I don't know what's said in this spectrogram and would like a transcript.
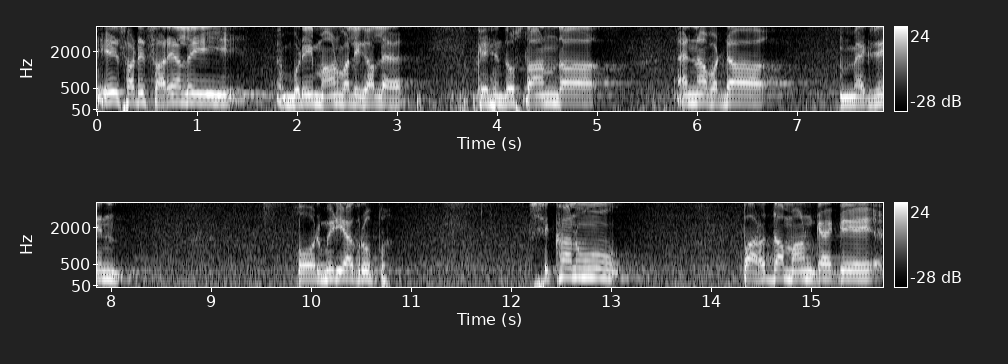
ਇਹ ਸਾਡੇ ਸਾਰਿਆਂ ਲਈ ਬੜੀ ਮਾਣ ਵਾਲੀ ਗੱਲ ਹੈ ਕਿ ਹਿੰਦੁਸਤਾਨ ਦਾ ਇੰਨਾ ਵੱਡਾ ਮੈਗਜ਼ੀਨ ਔਰ ਮੀਡੀਆ ਗਰੁੱਪ ਸਿੱਖਾਂ ਨੂੰ ਭਾਰਤ ਦਾ ਮਾਣ ਕਹਿ ਕੇ,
